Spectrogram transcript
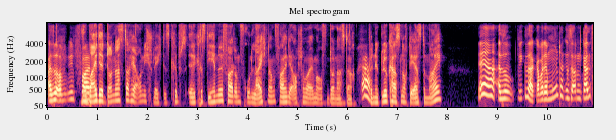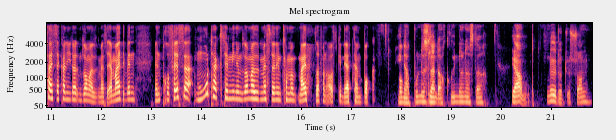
Also auf jeden Fall. Wobei der Donnerstag ja auch nicht schlecht ist. Christ, äh, Christi Himmelfahrt und Frohen Leichnam fallen ja auch schon mal immer auf den Donnerstag. Ja. Wenn du Glück hast, noch der 1. Mai. Ja, ja, also wie gesagt, aber der Montag ist ein ganz heißer Kandidat im Sommersemester. Er meinte, wenn, wenn Professor Montagstermine im Sommersemester nimmt, kann man meistens davon ausgehen, er hat keinen Bock. Je nach Bundesland auch Gründonnerstag. Ja, nö, das ist schon.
